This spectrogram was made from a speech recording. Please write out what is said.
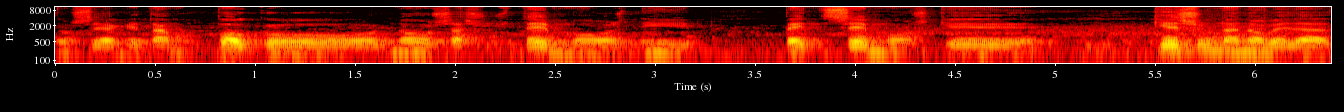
o sea que tampoco nos asustemos ni pensemos que es una novedad.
